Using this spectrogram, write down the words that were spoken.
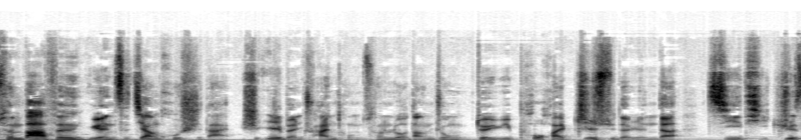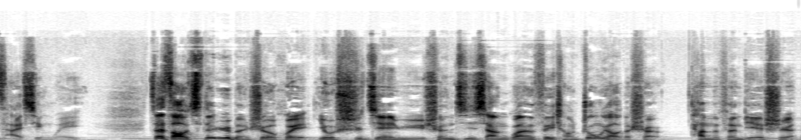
村八分源自江户时代，是日本传统村落当中对于破坏秩序的人的集体制裁行为。在早期的日本社会，有十件与生计相关非常重要的事儿，它们分别是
